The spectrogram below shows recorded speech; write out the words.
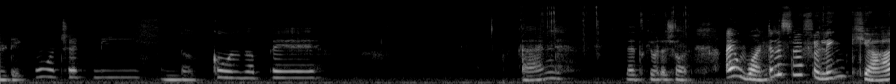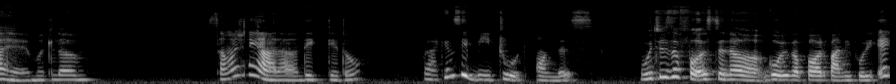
take more chutney in the golgappe and let's give it a shot I wonder इसमें filling क्या है मतलब समझ नहीं आ रहा देख के तो but I can see beetroot on this which is the first in a golgappa or pani puri eh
